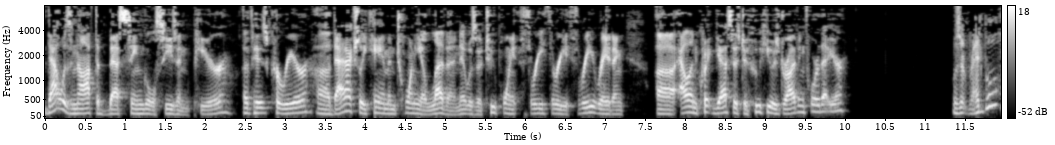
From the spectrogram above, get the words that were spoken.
That was not the best single season PEER of his career. Uh, that actually came in 2011. It was a 2.333 rating. Uh, Alan, quick guess as to who he was driving for that year? Was it Red Bull?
